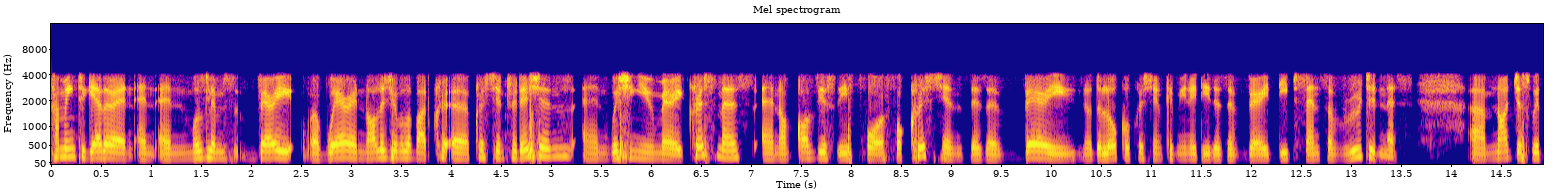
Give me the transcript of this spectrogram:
coming together and, and, and Muslims very aware and knowledgeable about uh, Christian traditions and wishing you Merry Christmas. And obviously, for, for Christians, there's a very, you know, the local Christian community, there's a very deep sense of rootedness um, not just with,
